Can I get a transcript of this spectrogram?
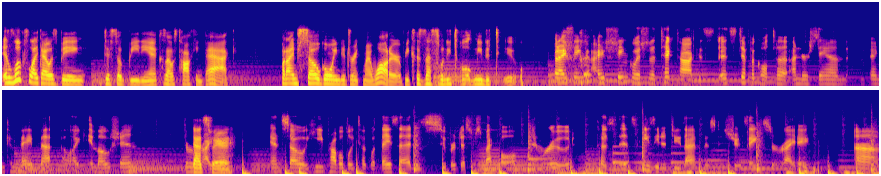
it looked like i was being disobedient because i was talking back but i'm so going to drink my water because that's what he told me to do But I think I think with the TikTok, it's it's difficult to understand and convey met like emotion through That's fair. And so he probably took what they said as super disrespectful and rude because it's easy to do that and misconstrue things through writing. Um,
